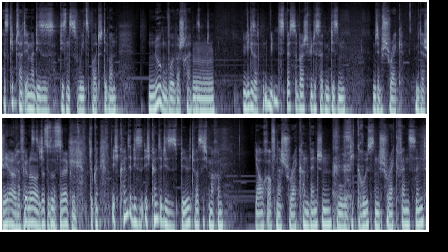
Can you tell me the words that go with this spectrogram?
es gibt halt immer dieses, diesen Sweet Spot, den man nirgendwo überschreiten sollte. Wie gesagt, das beste Beispiel ist halt mit diesem, mit dem Shrek, mit der ja, Shrek-Referenz, genau, das ist sehr gut. Du, ich, könnte dieses, ich könnte dieses Bild, was ich mache, ja auch auf einer Shrek-Convention, wo die größten Shrek-Fans sind,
